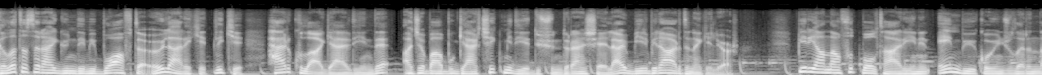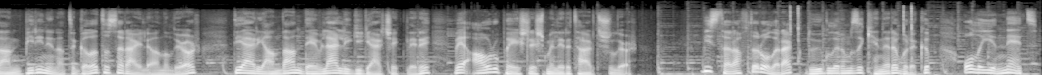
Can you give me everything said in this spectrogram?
Galatasaray gündemi bu hafta öyle hareketli ki her kulağa geldiğinde acaba bu gerçek mi diye düşündüren şeyler birbiri ardına geliyor. Bir yandan futbol tarihinin en büyük oyuncularından birinin adı Galatasaray'la anılıyor, diğer yandan Devler Ligi gerçekleri ve Avrupa eşleşmeleri tartışılıyor. Biz taraftar olarak duygularımızı kenara bırakıp olayı net,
